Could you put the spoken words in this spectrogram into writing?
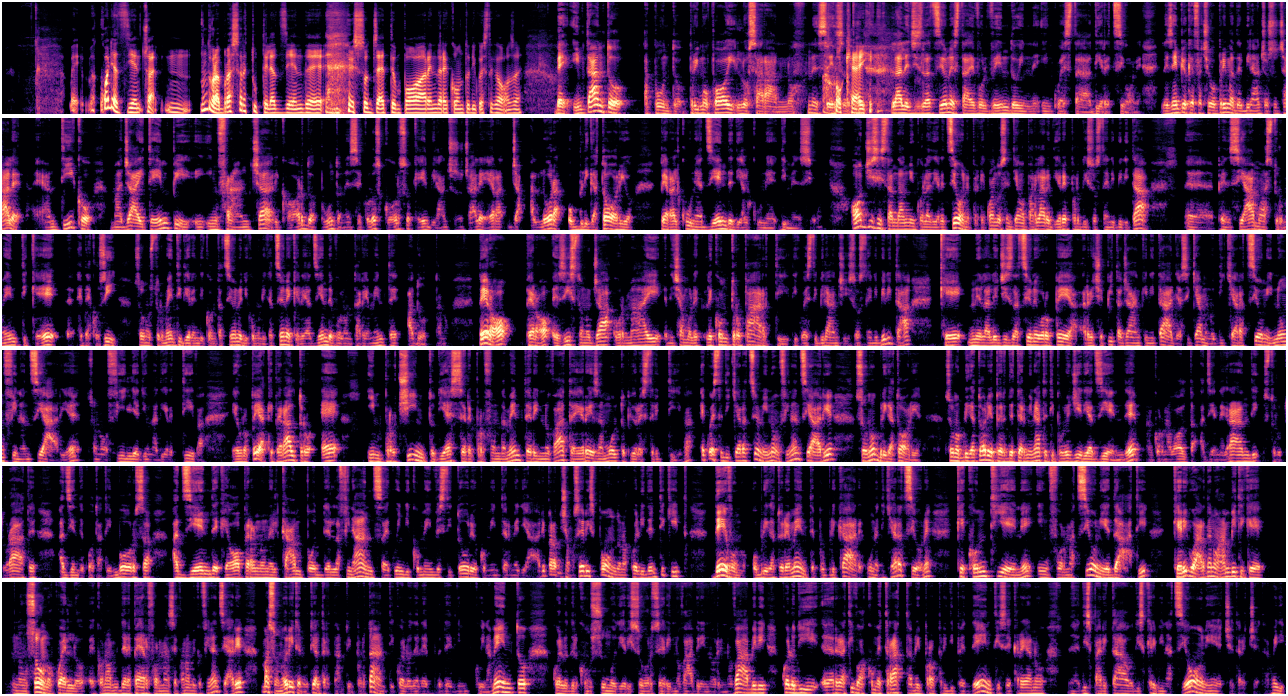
Beh, ma quali aziende, cioè, mh, non dovrebbero essere tutte le aziende soggette un po' a rendere conto di queste cose? Beh, intanto appunto, prima o poi lo saranno, nel senso okay. che la legislazione sta evolvendo in, in, questa direzione. L'esempio che facevo prima del bilancio sociale è antico, ma già ai tempi in Francia, ricordo appunto nel secolo scorso che il bilancio sociale era già allora obbligatorio per alcune aziende di alcune dimensioni. Oggi si sta andando in quella direzione perché quando sentiamo parlare di report di sostenibilità eh, pensiamo a strumenti che, ed è così, sono strumenti di rendicontazione e di comunicazione che le aziende volontariamente adottano. Però però esistono già ormai diciamo, le, le, controparti di questi bilanci di sostenibilità che nella legislazione europea, recepita già anche in Italia, si chiamano dichiarazioni non finanziarie, sono figlie di una direttiva europea che peraltro è in procinto di essere profondamente rinnovata e resa molto più restrittiva e queste dichiarazioni non finanziarie sono obbligatorie sono obbligatorie per determinate tipologie di aziende, ancora una volta aziende grandi, strutturate, aziende quotate in borsa, aziende che operano nel campo della finanza e quindi come investitori o come intermediari, però diciamo se rispondono a quell'identikit devono obbligatoriamente pubblicare una dichiarazione che contiene informazioni e dati che riguardano ambiti che non sono quello econom- delle performance economico-finanziarie, ma sono ritenuti altrettanto importanti, quello delle, dell'inquinamento, quello del consumo di risorse rinnovabili e non rinnovabili, quello di, eh, relativo a come trattano i propri dipendenti, se creano eh, disparità o discriminazioni, eccetera, eccetera. Quindi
